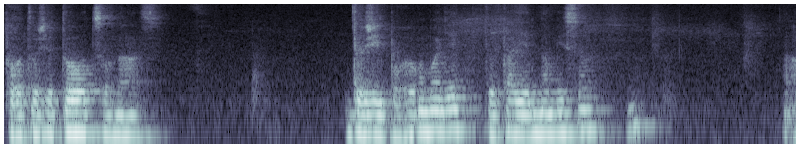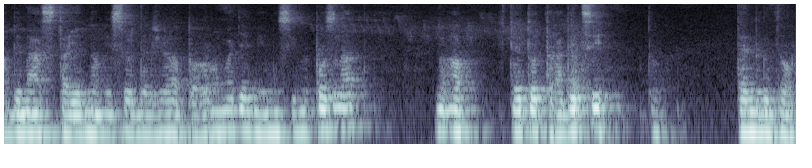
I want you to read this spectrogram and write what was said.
Protože to, co nás drží pohromadě, to je ta jedna mysl. Hm? A aby nás ta jedna mysl držela pohromadě, my musíme poznat. No a v této tradici ten, kdo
